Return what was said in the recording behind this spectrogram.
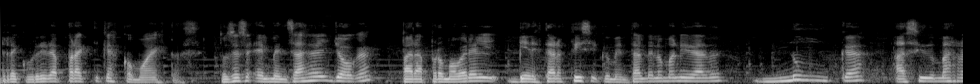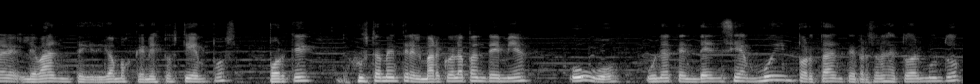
recurrir a prácticas como estas. Entonces el mensaje del yoga para promover el bienestar físico y mental de la humanidad nunca ha sido más relevante, digamos, que en estos tiempos, porque justamente en el marco de la pandemia hubo una tendencia muy importante de personas de todo el mundo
